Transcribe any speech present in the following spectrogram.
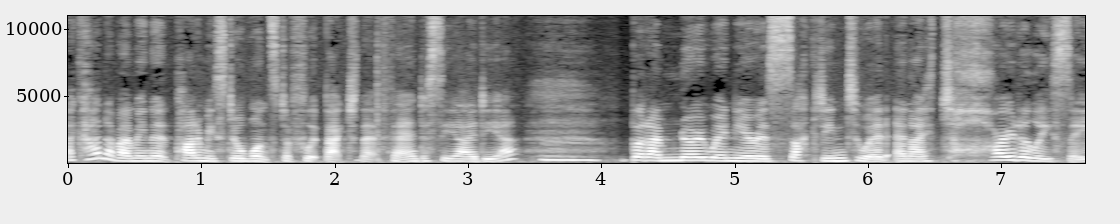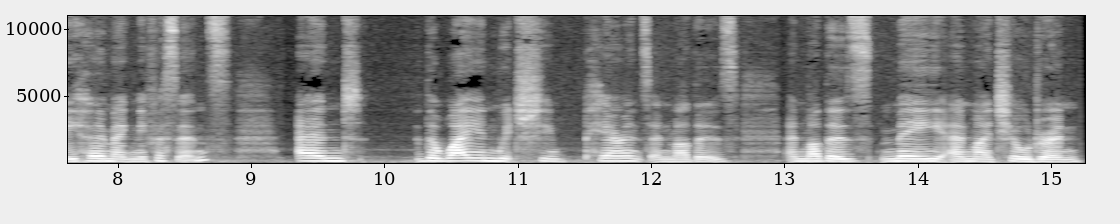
I kind of, I mean, it- part of me still wants to flip back to that fantasy idea, mm. but I'm nowhere near as sucked into it, and I totally see her magnificence and the way in which she parents and mothers and mothers me and my children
